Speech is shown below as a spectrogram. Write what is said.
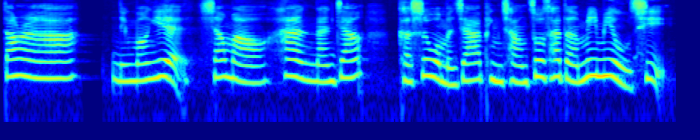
当然啊，柠檬叶、香茅和南姜可是我们家平常做菜的秘密武器，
